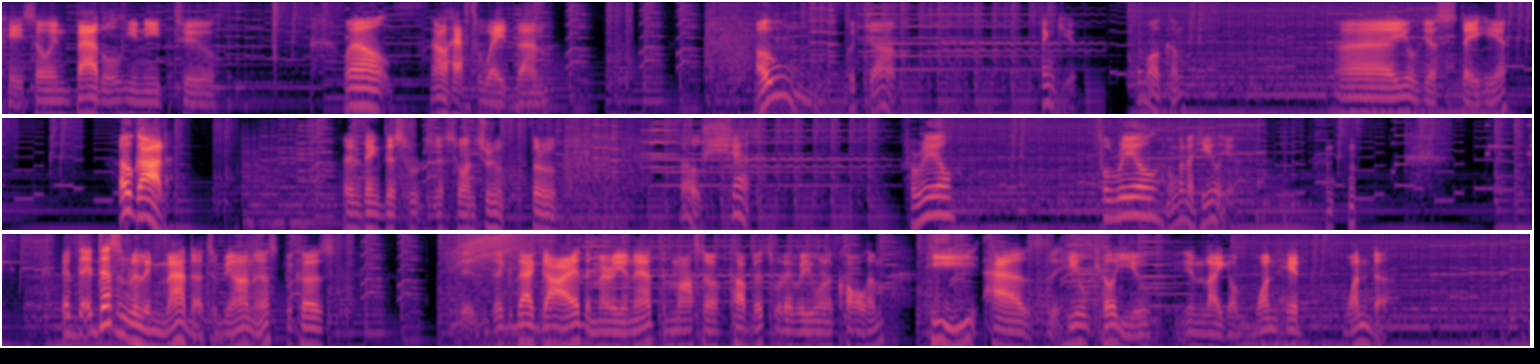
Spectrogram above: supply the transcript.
Okay, so in battle you need to... Well, I'll have to wait then. Oh, good job. Thank you. You're welcome. Uh, you'll just stay here. Oh God! I didn't think this this one through through. Oh shit! For real? For real? I'm gonna heal you. it it doesn't really matter to be honest because that guy, the marionette, the master of puppets, whatever you want to call him, he has, he'll kill you in like a one-hit wonder.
